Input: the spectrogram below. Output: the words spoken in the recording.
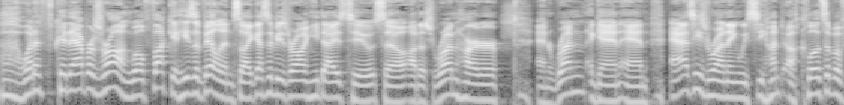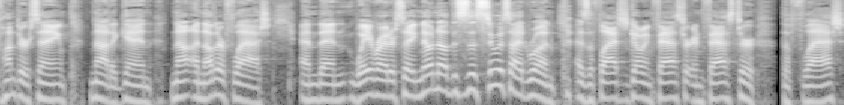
Uh, what if Kadabra's wrong? Well, fuck it. He's a villain. So I guess if he's wrong, he dies too. So I'll just run harder and run again. And as he's running, we see Hunt- a close up of Hunter saying, Not again, not another Flash. And then Wave Rider saying, No, no, this is a suicide run. As the Flash is going faster and faster, the Flash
